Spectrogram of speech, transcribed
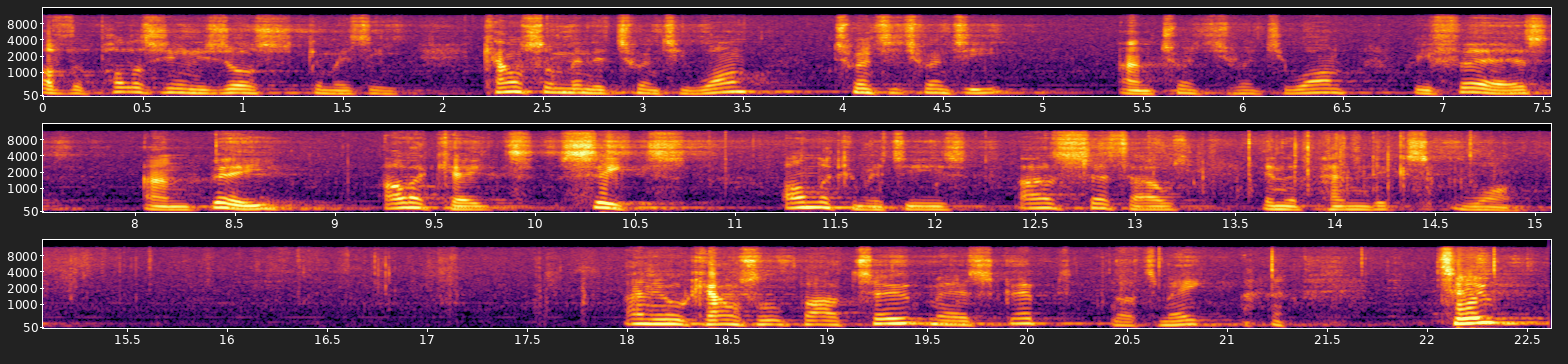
of the Policy and Resources Committee, Council Minute 21, 2020 and 2021 refers, and B, allocates seats on the committees as set out in Appendix 1. Annual Council Part 2, Mayor Script, that's me. 2,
